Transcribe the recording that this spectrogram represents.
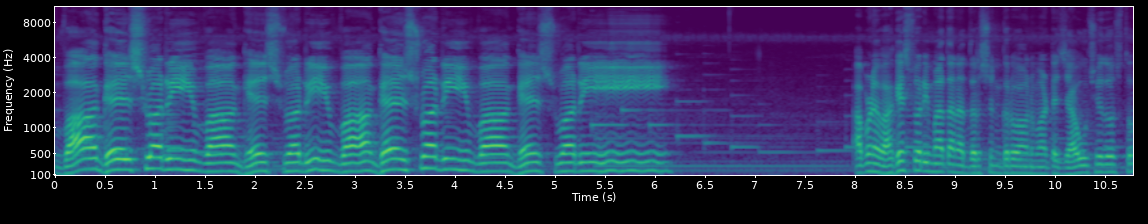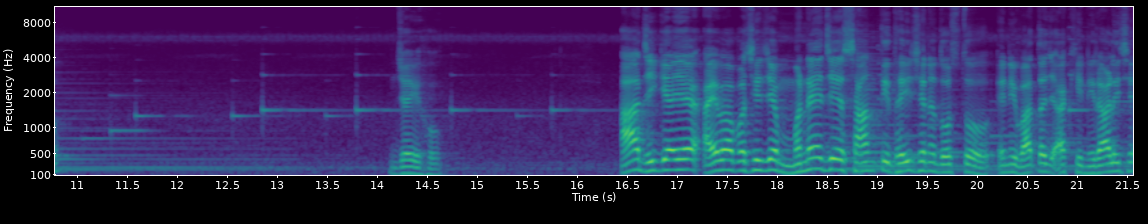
વાઘેશ્વરી વાઘેશ્વરી વાઘેશ્વરી વાઘેશ્વરી. આપણે વાઘેશ્વરી માતાના દર્શન કરવા માટે જવું છે દોસ્તો? જય હો. આ જગ્યાએ આવ્યા પછી જે મને જે શાંતિ થઈ છે ને દોસ્તો, એની વાત જ આખી નિરાળી છે.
